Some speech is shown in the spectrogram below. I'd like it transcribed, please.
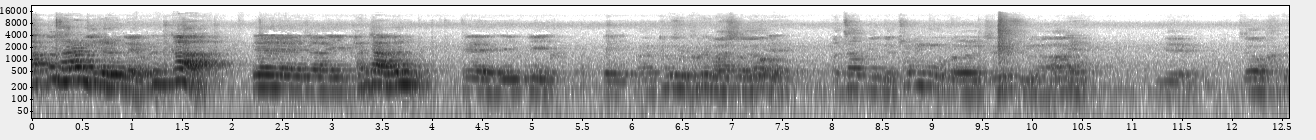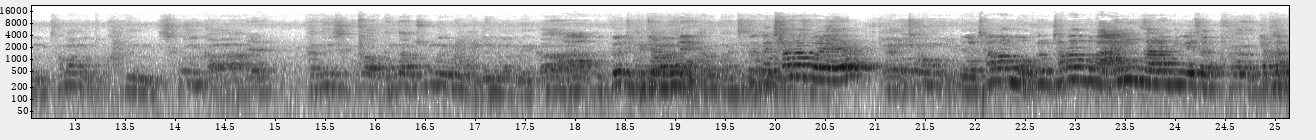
바쁜 사람이 하는 거예요. 그러니까, 에, 저, 이 반장은, 에, 이, 우리, 에, 아, 교수님 그러지 마시고요. 네. 어차피 이제 총무를 정했으면 네. 이제 저 같은 참한 것도 같은 식구니까 네. 같은 식구가 반장 총무를 만듭니다. 그러니까 아, 그, 그거지, 그죠? 반장은 네. 그러니까 참한 거예요? 네, 참한 어, 창한모 그럼 창한모가 아닌 사람 중에서 거. 반장.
